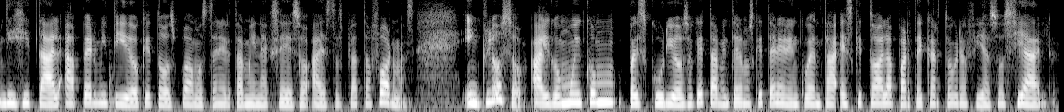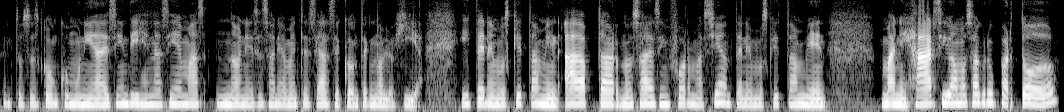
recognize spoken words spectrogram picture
digital ha permitido que todos podamos tener también acceso a estas plataformas. Incluso algo muy pues curioso que también tenemos que tener en cuenta es que toda la parte de cartografía social, entonces con comunidades indígenas y demás, no necesariamente se hace con tecnología y tenemos que también adaptarnos a esa información, tenemos que también manejar si vamos a agrupar todo,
